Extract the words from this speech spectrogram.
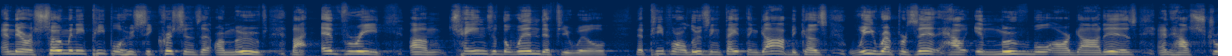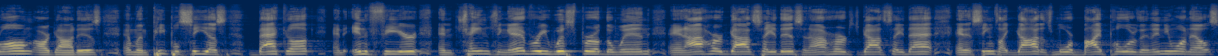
And there are so many people who see Christians that are moved by every um, change of the wind, if you will, that people are losing faith in God because we represent how immovable our God is and how strong our God is. And when people see us back up and in fear and changing every whisper of the wind, and I heard God say this and I heard God say that, and it seems like God is more bipolar than anyone else,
